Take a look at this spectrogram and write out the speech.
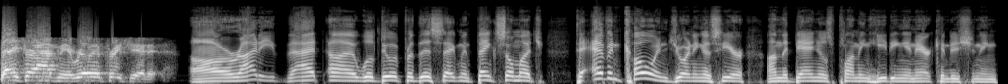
Thanks for having me. I really appreciate it. All righty, that uh, will do it for this segment. Thanks so much to Evan Cohen joining us here on the Daniels Plumbing, Heating, and Air Conditioning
